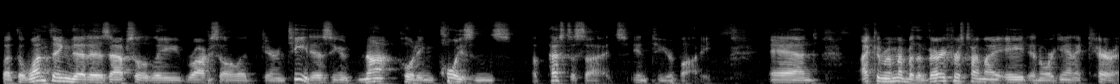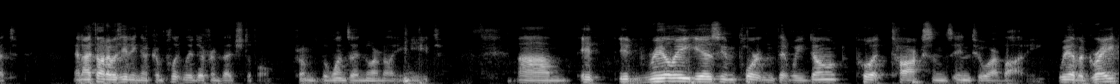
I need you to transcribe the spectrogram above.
But the one thing that is absolutely rock solid guaranteed is you're not putting poisons of pesticides into your body. And I can remember the very first time I ate an organic carrot, and I thought I was eating a completely different vegetable from the ones I normally eat. Um, it, it really is important that we don't put toxins into our body. We have a great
